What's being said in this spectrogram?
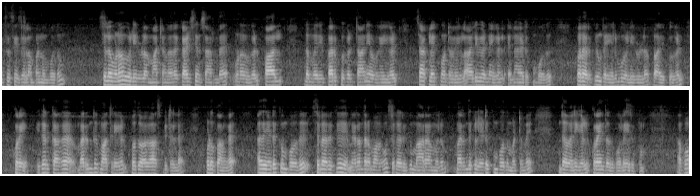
எக்ஸசைஸ் எல்லாம் பண்ணும்போதும் சில உணவுகளில் உள்ள மாற்றங்கள் அதாவது கால்சியம் சார்ந்த உணவுகள் பால் இந்த மாதிரி பருப்புகள் தானிய வகைகள் சாக்லேட் போன்றவைகள் அலிவ் எண்ணெய்கள் எல்லாம் எடுக்கும்போது பலருக்கு இந்த எலும்புகளில் உள்ள பாதிப்புகள் குறையும். இதற்காக மருந்து மாத்திரைகள் பொதுவாக ஹாஸ்பிட்டலில் கொடுப்பாங்க. அது எடுக்கும்போது சிலருக்கு நிரந்தரமாகவும் சிலருக்கு மாறாமலும் மருந்துகள் எடுக்கும்போது மட்டுமே இந்த வலிகள் குறைந்தது போல இருக்கும். அப்போ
